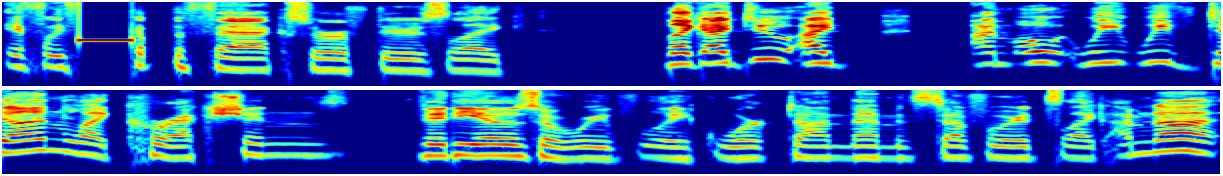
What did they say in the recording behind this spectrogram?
if we f- up the facts or if there's like like I do I I'm oh we we've done like corrections videos or we've like worked on them and stuff where it's like I'm not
